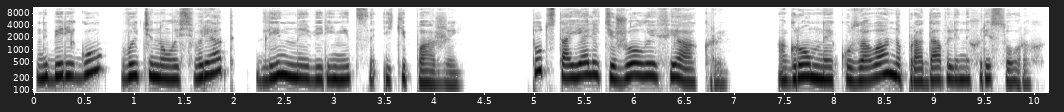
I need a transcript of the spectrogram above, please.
на берегу, вытянулась в ряд длинная вереница экипажей. Тут стояли тяжелые фиакры, огромные кузова на продавленных рессорах,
